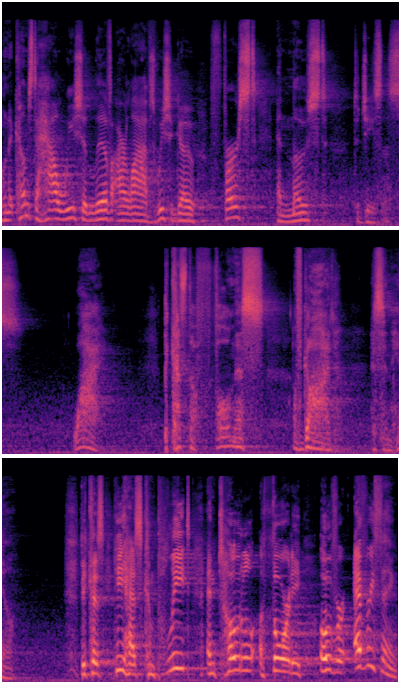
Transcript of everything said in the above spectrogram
But when it comes to how we should live our lives, we should go first and most to Jesus. Why? Because the fullness of God is in him. Because he has complete and total authority over everything.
